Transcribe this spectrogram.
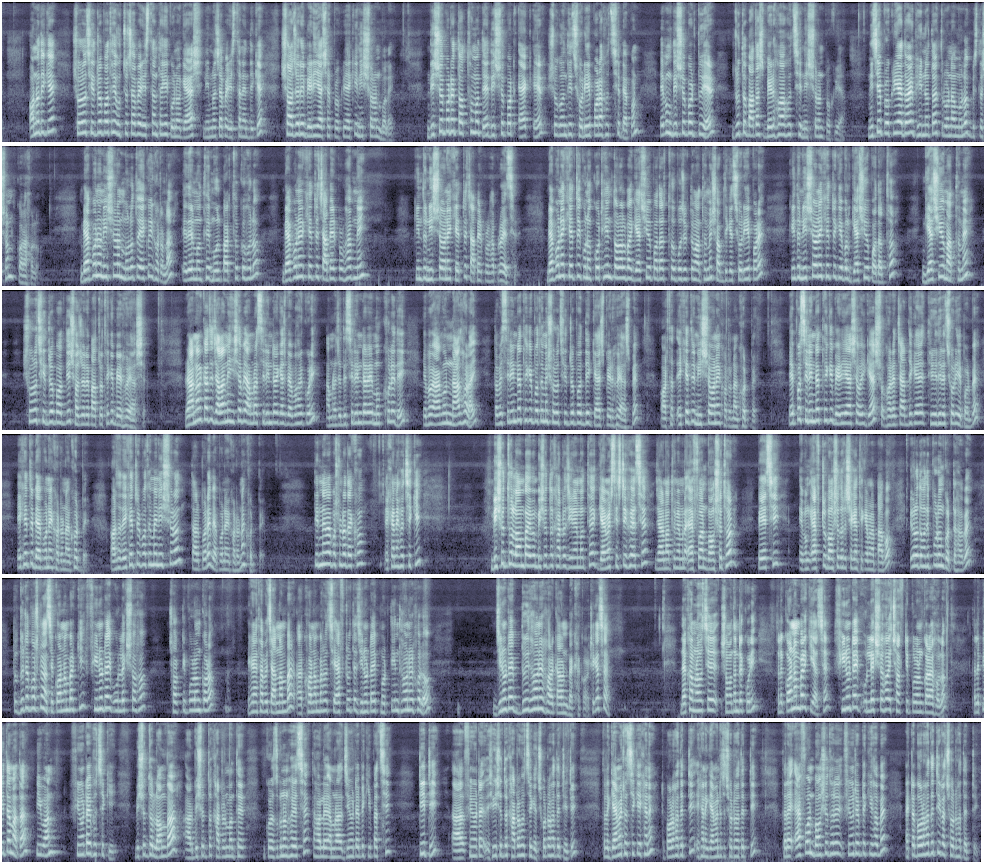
অন্যদিকে, সরু ছিদ্রপথে উচ্চচাপের স্থান থেকে কোনো গ্যাস নিম্নচাপের স্থানের দিকে সজোরে বেরিয়ে আসার প্রক্রিয়াকে নিঃসরণ বলে? দৃশ্যপটের তথ্য মতে, দৃশ্যপট এক এর সুগন্ধি ছড়িয়ে পড়া হচ্ছে ব্যাপন এবং দৃশ্যপট দুই এর দ্রুত বাতাস বের হওয়া হচ্ছে নিঃসরণ প্রক্রিয়া। নিচের প্রক্রিয়াদ্বয়ের ভিন্নতার তুলনামূলক বিশ্লেষণ করা হলো। ব্যাপন ও নিঃসরণ মূলত একই ঘটনা। এদের মধ্যে মূল পার্থক্য হলো, ব্যাপনের ক্ষেত্রে চাপের প্রভাব নেই, কিন্তু নিঃসরণের ক্ষেত্রে চাপের প্রভাব রয়েছে। ব্যাপনের ক্ষেত্রে কোনো কঠিন তরল বা গ্যাসীয় পদার্থ উপযুক্ত মাধ্যমে সব দিকে ছড়িয়ে পড়ে, কিন্তু নিঃসরণের ক্ষেত্রে কেবল গ্যাসীয় পদার্থ, গ্যাসীয় মাধ্যমে সরু ছিদ্রপথ দিয়ে সজোরে পাত্র থেকে বের হয়ে আসে। রান্নার কাজে জ্বালানি হিসাবে আমরা সিলিন্ডার গ্যাস ব্যবহার করি। আমরা যদি সিলিন্ডারের মুখ খুলে দেই এবং আগুন না ধরাই, তবে সিলিন্ডার থেকে প্রথমে সরু ছিদ্রপথ দিয়ে গ্যাস বের হয়ে আসবে। অর্থাৎ এক্ষেত্রে নিঃসরণের ঘটনা ঘটবে। এরপর সিলিন্ডার থেকে বেরিয়ে আসা ওই গ্যাস ঘরের চারদিকে ধীরে ধীরে ছড়িয়ে পড়বে। এক্ষেত্রে ব্যাপনের ঘটনা ঘটবে। অর্থাৎ এক্ষেত্রে প্রথমে নিঃসরণ, তারপরে ব্যাপনের ঘটনা ঘটবে। তিন নম্বর প্রশ্নটা দেখো। এখানে হচ্ছে কি বিশুদ্ধ লম্বা এবং বিশুদ্ধ খাটো জিনের মধ্যে গ্যামেট সৃষ্টি হয়েছে, যার মাধ্যমে আমরা এফ ওয়ান বংশধর পেয়েছি এবং এফ টু বংশধর সেখান থেকে আমরা পাবো। এগুলো তোমাদের পূরণ করতে হবে। তো দুটো প্রশ্ন আছে, ক নাম্বার কি? ফিনোটাইপ উল্লেখ সহ ছকটি পূরণ করো। এখানে থাকবে চার নাম্বার আর খ নাম্বার হচ্ছে এফ টুতে জিনোটাইপ মোট তিন ধরনের হলেও জিনোটাইপ দুই ধরনের হওয়ার কারণ ব্যাখ্যা করো, ঠিক আছে? দেখো আমরা হচ্ছে সমাধানটা করি। তাহলে ক নাম্বারে কি আছে? ফিনোটাইপ উল্লেখ সহ ছকটি পূরণ করা হলো। তাহলে পিতামাতা পি ওয়ান ফিনোটাইপ হচ্ছে কি? বিশুদ্ধ লম্বা আর বিশুদ্ধ খাটোর মধ্যে ক্রসগুণন হয়েছে। তাহলে আমরা জিনোটাইপে কী পাচ্ছি? টিটি আর ফিনোটাইপ বিশুদ্ধ খাটো হচ্ছে কি? ছোটো হাতের টিটি তাহলে গ্যামেট হচ্ছে কি এখানে? বড় হাতের টি এখানে গ্যামেট হচ্ছে ছোটো হাতের টি তাহলে এফ ওয়ান বংশ ধরে ফিনোটাইপটা কী হবে? একটা বড় হাতের টি একটা ছোটো হাতের টি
